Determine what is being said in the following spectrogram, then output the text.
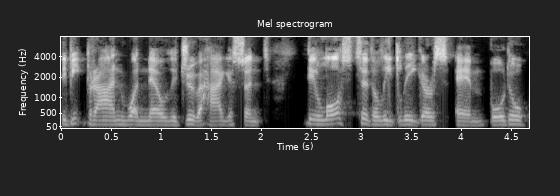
They beat Brann 1 0. They drew a Haugesund. They lost to the lead leaguers, um, Bodo,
